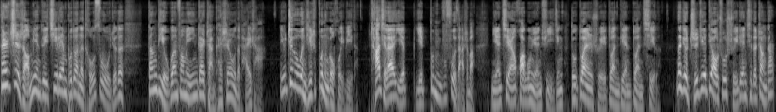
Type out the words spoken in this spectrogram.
但是至少面对接连不断的投诉，我觉得当地有关方面应该展开深入的排查，因为这个问题是不能够回避的。查起来也也并不复杂，是吧？你，既然化工园区已经都断水、断电、断气了，那就直接调出水电气的账单，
